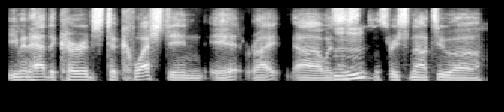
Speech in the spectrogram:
even had the courage to question it, right? Uh, I was mm-hmm. just, just reaching out to a,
